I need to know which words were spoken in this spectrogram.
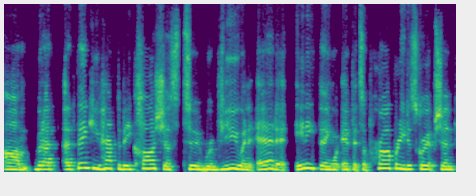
Um, but I, I think you have to be cautious to review and edit anything if it's a property description,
